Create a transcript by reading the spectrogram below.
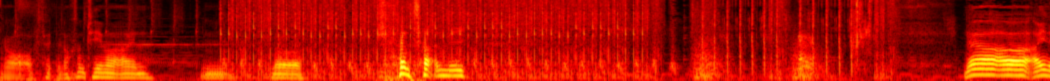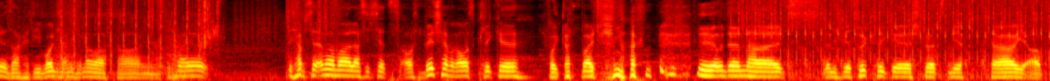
Ja, fällt mir noch so ein Thema ein. Hm, no. Spontan nicht. Ja, eine Sache, die wollte ich eigentlich immer mal fragen. Ich meine, ich habe es ja immer mal, dass ich jetzt aus dem Bildschirm rausklicke, ich wollte gerade Beispiel machen. nee, und dann halt, wenn ich wieder zurückklicke, stürzt mir Ferrari ab.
